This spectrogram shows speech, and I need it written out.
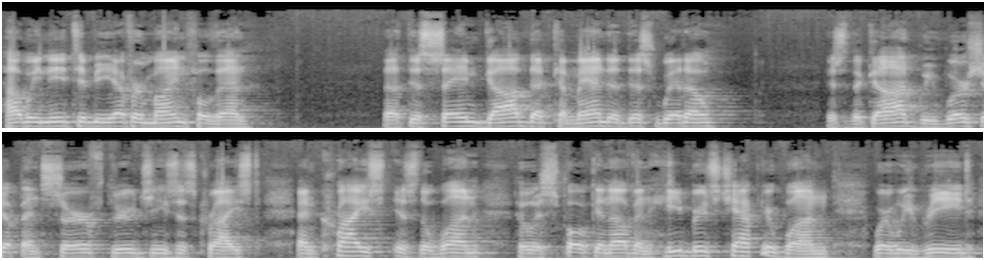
How we need to be ever mindful then that this same God that commanded this widow is the God we worship and serve through Jesus Christ. And Christ is the one who is spoken of in Hebrews chapter 1, where we read,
